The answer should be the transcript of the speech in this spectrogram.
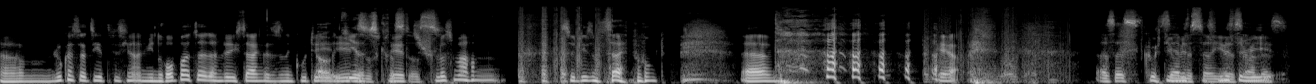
ähm, Lukas hört sich jetzt ein bisschen an wie ein Roboter, dann würde ich sagen, das ist eine gute Oh, Idee, Jesus dass wir Christus. jetzt Schluss machen zu diesem Zeitpunkt. Ähm, ja, Das ist Gut, sehr Mys- mysteriös Mystery- alles.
